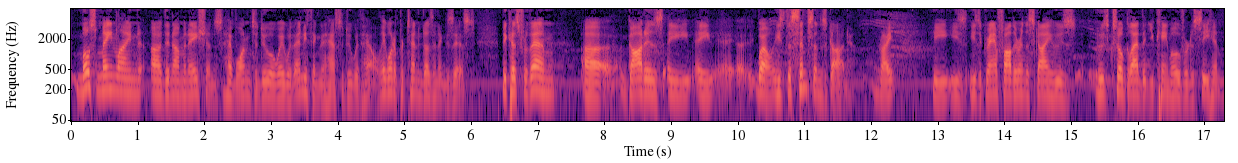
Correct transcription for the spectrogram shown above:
most mainline uh, denominations have wanted to do away with anything that has to do with hell. They want to pretend it doesn't exist. Because for them, uh, God is a, a, a, well, he's the Simpsons God, right? He, he's, he's a grandfather in the sky who's, who's so glad that you came over to see him.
